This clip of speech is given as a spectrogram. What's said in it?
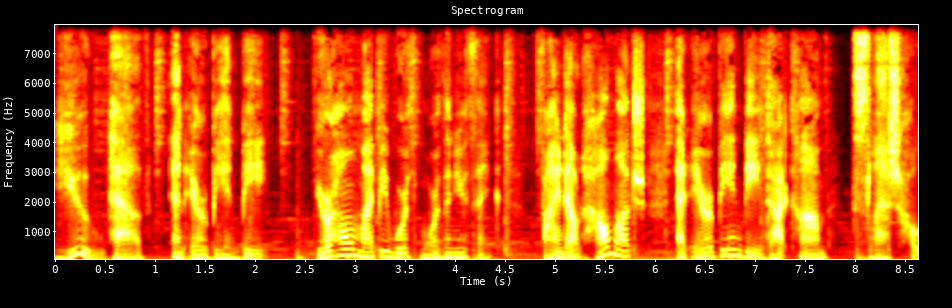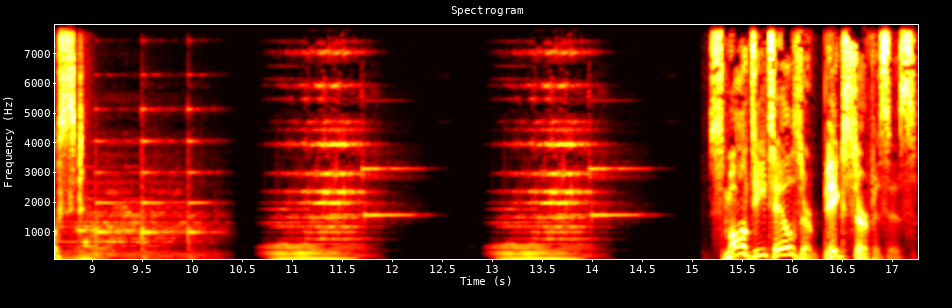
you have an Airbnb. Your home might be worth more than you think. Find out how much at airbnb.com/slash host. Small details are big surfaces.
